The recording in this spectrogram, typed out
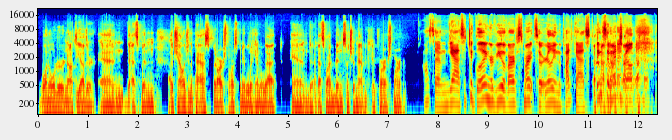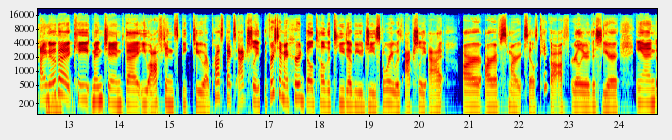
one order, not the other. And that's been a challenge in the past, but RF Smart's been able to handle that. And that's why I've been such an advocate for RF Smart. Awesome. Yeah, such a glowing review of RF Smart so early in the podcast. Thanks so much, Bill. I know that Kate mentioned that you often speak to our prospects. Actually, the first time I heard Bill tell the TWG story was actually at our RF Smart sales kickoff earlier this year. And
